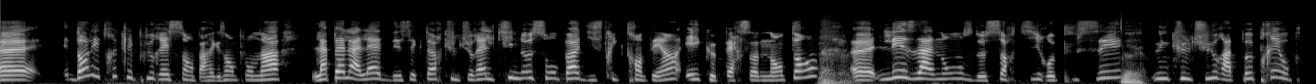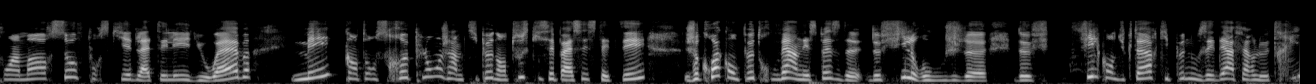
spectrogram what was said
Euh, dans les trucs les plus récents, par exemple, on a l'appel à l'aide des secteurs culturels qui ne sont pas District 31 et que personne n'entend, euh, les annonces de sorties repoussées, Ouais. une culture à peu près au point mort, sauf pour ce qui est de la télé et du web. Mais quand on se replonge un petit peu dans tout ce qui s'est passé cet été, je crois qu'on peut trouver un espèce de, de fil rouge, de, fil conducteur qui peut nous aider à faire le tri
